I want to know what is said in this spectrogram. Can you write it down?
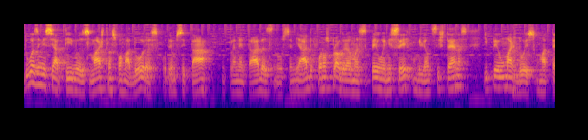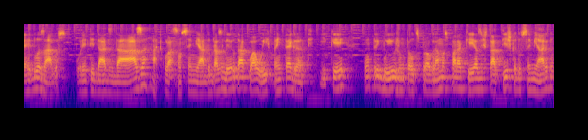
Duas iniciativas mais transformadoras, podemos citar, implementadas no semiárido, foram os programas P1MC, 1 milhão de cisternas, e P1 mais 2, Uma Terra e Duas Águas, por entidades da ASA, Articulação Semiárido Brasileiro, da qual o IRPA é integrante, e que contribuiu junto a outros programas para que as estatísticas do semiárido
